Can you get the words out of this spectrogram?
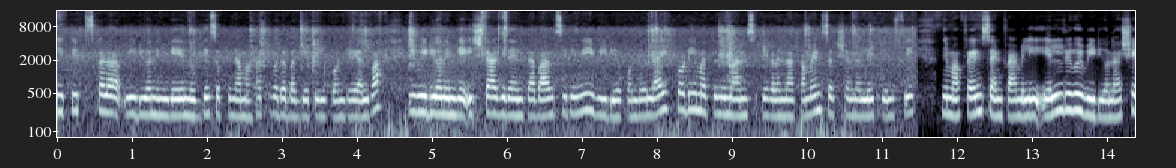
ಈ ಟಿಪ್ಸ್ಗಳ ವಿಡಿಯೋ ನಿಮಗೆ ನುಗ್ಗೆ ಸೊಪ್ಪಿನ ಮಹತ್ವದ ಬಗ್ಗೆ ತಿಳ್ಕೊಂಡ್ರಿ ಅಲ್ವಾ? ಈ ವಿಡಿಯೋ ನಿಮಗೆ ಇಷ್ಟ ಆಗಿದೆ ಅಂತ ಭಾವಿಸಿದ್ದೀನಿ ಈ ವಿಡಿಯೋಕ್ಕೊಂದು ಲೈಕ್ ಕೊಡಿ ಮತ್ತು ನಿಮ್ಮ ಅನಿಸಿಕೆಗಳನ್ನು ಕಮೆಂಟ್ ಸೆಕ್ಷನ್ನಲ್ಲಿ ತಿಳಿಸಿ. ನಿಮ್ಮ ಫ್ರೆಂಡ್ಸ್ ಆ್ಯಂಡ್ ಫ್ಯಾಮಿಲಿ ಎಲ್ರಿಗೂ ಈ ವಿಡಿಯೋನ ಶೇರ್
